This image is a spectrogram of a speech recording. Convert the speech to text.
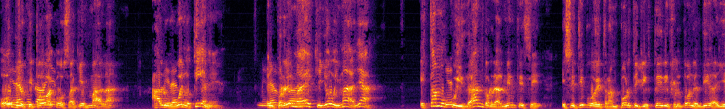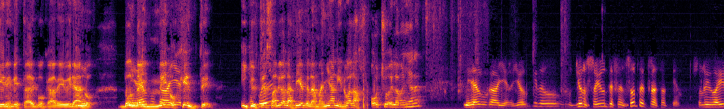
Obvio que toda cosa que es mala, algo bueno tiene. El problema es que yo voy más allá. Estamos cuidando realmente ese, ese tipo de transporte que usted disfrutó en el día de ayer, en esta época de verano, donde hay menos gente y que ¿Me usted salió a las 10 de la mañana y no a las 8 de la mañana. Mira algo, caballero, yo quiero, yo no soy un defensor del Transantiago, solo digo ahí,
